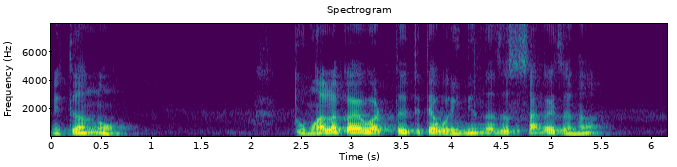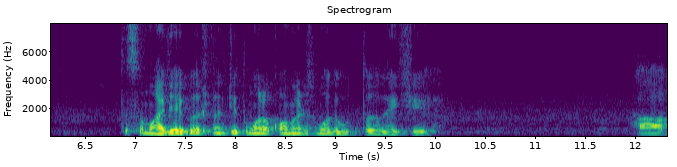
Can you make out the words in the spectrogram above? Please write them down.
मित्रांनो तुम्हाला काय वाटतं ते त्या वहिनींना जसं सांगायचं ना तसं माझ्याही प्रश्नांची तुम्हाला कॉमेंट्समध्ये उत्तर द्यायची आहे. हा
